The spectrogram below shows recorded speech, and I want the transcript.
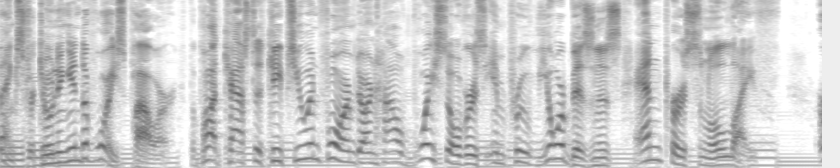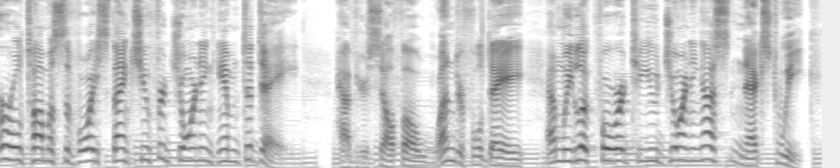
Thanks for tuning into Voice Power, the podcast that keeps you informed on how voiceovers improve your business and personal life. Earl Thomas the Voice thanks you for joining him today. Have yourself a wonderful day, and we look forward to you joining us next week.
